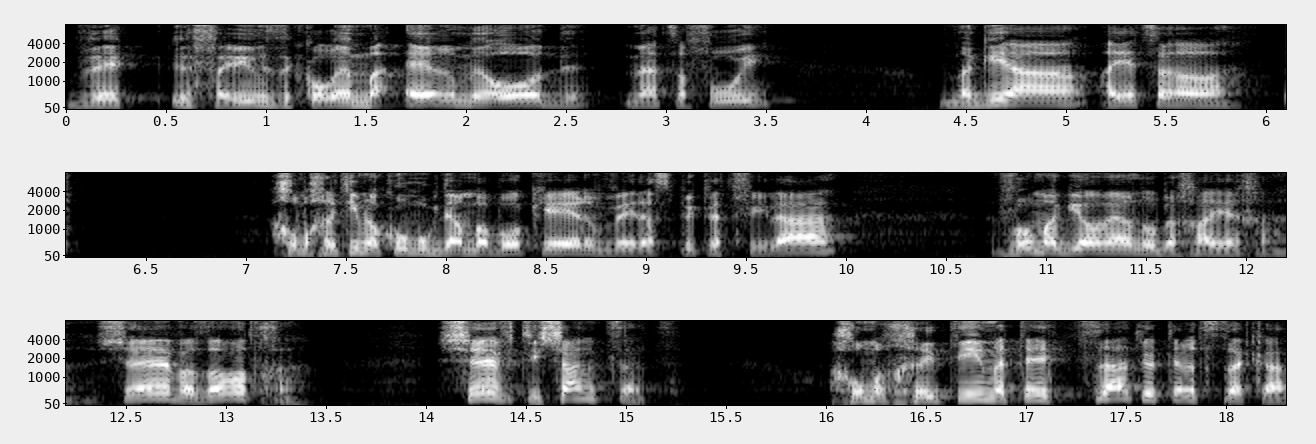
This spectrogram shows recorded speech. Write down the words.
ולפעמים זה קורה מהר מאוד מהצפוי, מגיע היצר הרע. אנחנו מחליטים לקום מוקדם בבוקר ולהספיק לתפילה, והוא מגיע ואומר, נו, בחייך, שב, עזוב אותך, שב, תישן קצת. אנחנו מחליטים לתת קצת יותר צדקה,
